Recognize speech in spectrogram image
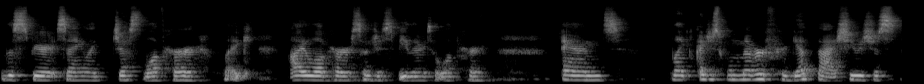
the spirit saying like just love her. Like I love her, so just be there to love her. And like I just will never forget that. She was just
